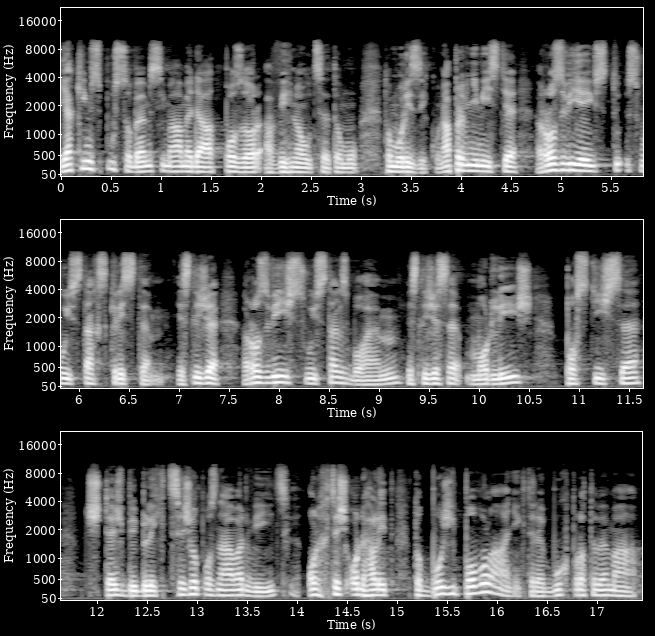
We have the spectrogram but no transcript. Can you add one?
Jakým způsobem si máme dát pozor a vyhnout se tomu, tomu riziku? Na prvním místě rozvíjej svůj vztah s Kristem. Jestliže rozvíjíš svůj vztah s Bohem, jestliže se modlíš, postíš se, čteš Bibli, chceš ho poznávat víc, chceš odhalit to boží povolání, které Bůh pro tebe má.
